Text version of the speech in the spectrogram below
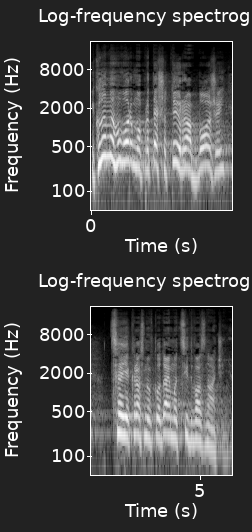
І коли ми говоримо про те, що ти раб Божий, це якраз ми вкладаємо ці два значення.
